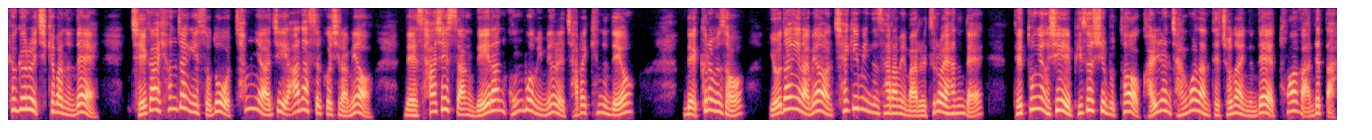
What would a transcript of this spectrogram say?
표결을 지켜봤는데 제가 현장에 있어도 참여하지 않았을 것이라며 네, 사실상 내란 공범임을 자백했는데요. 네, 그러면서 여당이라면 책임 있는 사람의 말을 들어야 하는데 대통령실 비서실부터 관련 장관한테 전화했는데 통화가 안 됐다.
